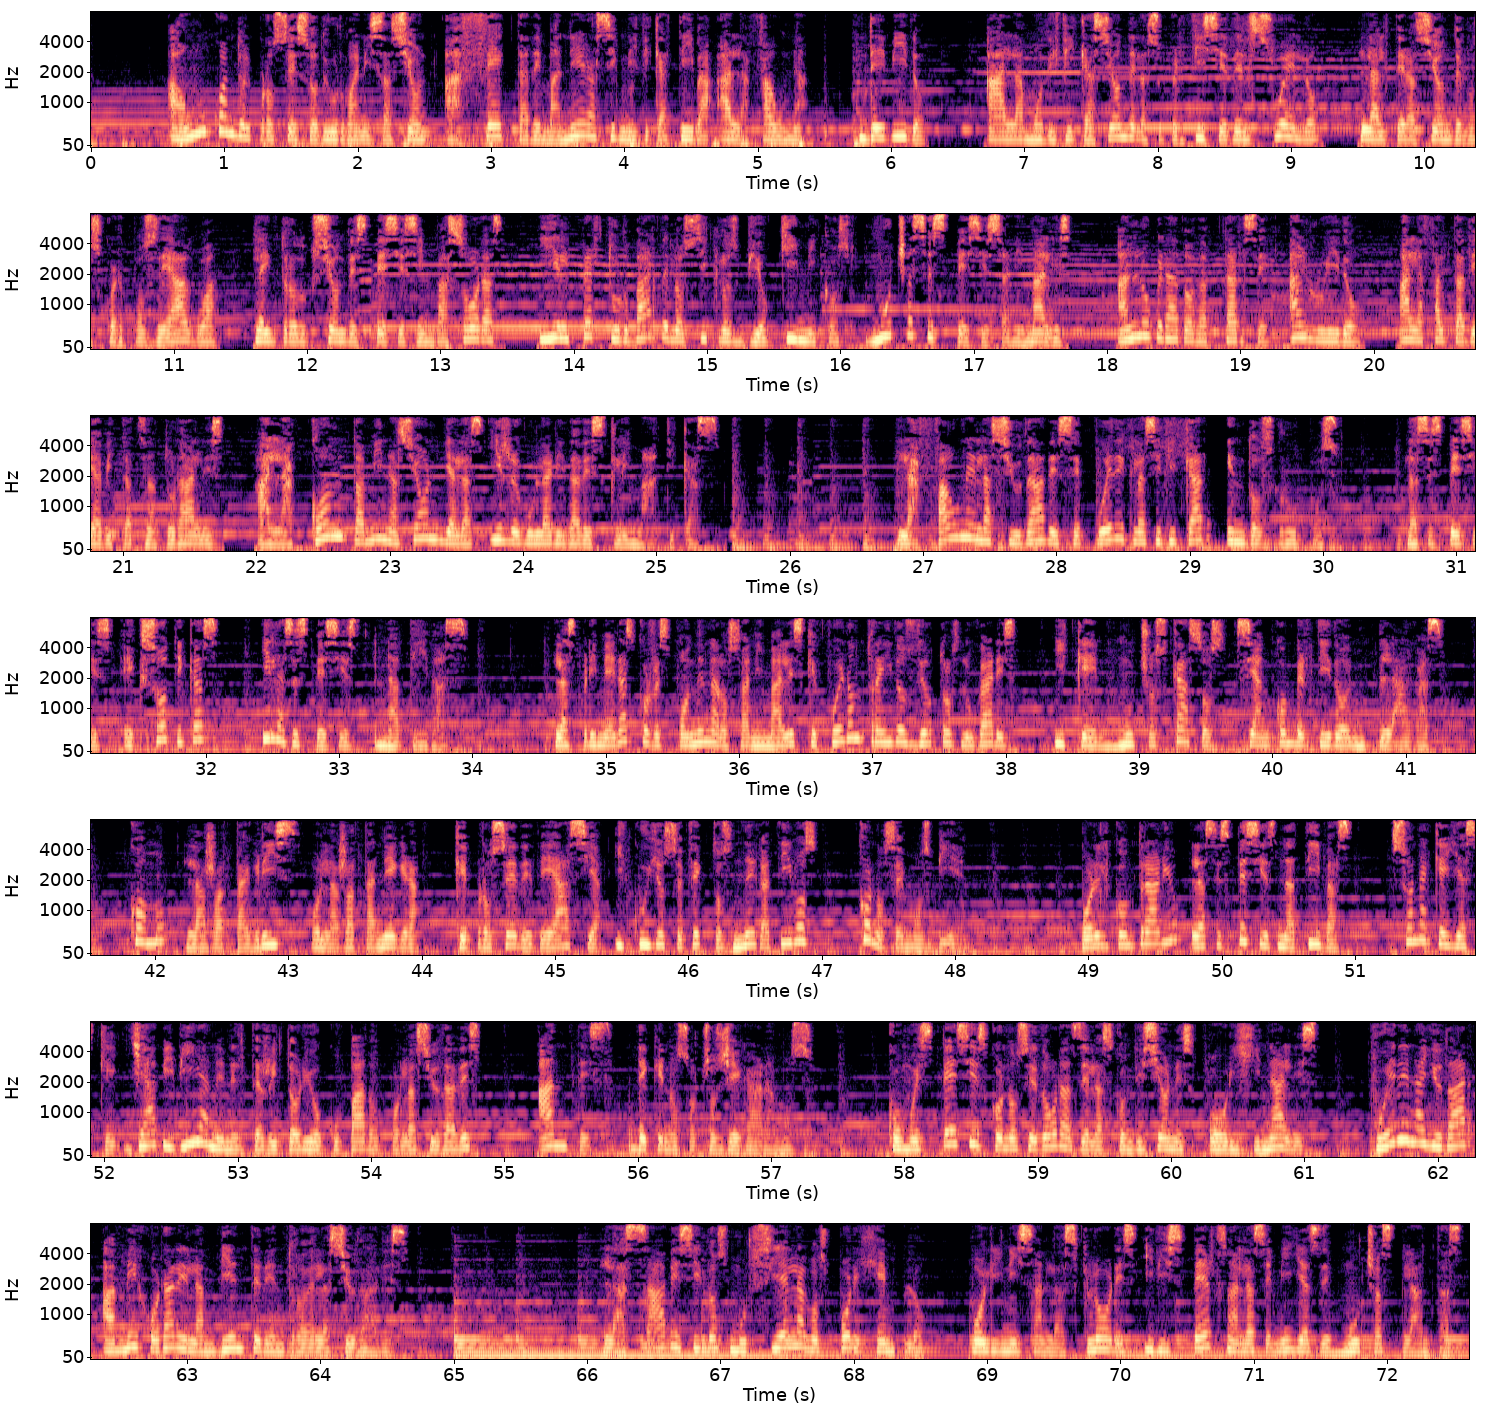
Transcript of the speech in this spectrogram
Aun cuando el proceso de urbanización afecta de manera significativa a la fauna, debido a la modificación de la superficie del suelo, la alteración de los cuerpos de agua, la introducción de especies invasoras y el perturbar de los ciclos bioquímicos, muchas especies animales han logrado adaptarse al ruido, a la falta de hábitats naturales, a la contaminación y a las irregularidades climáticas. La fauna en las ciudades se puede clasificar en dos grupos, las especies exóticas y las especies nativas. Las primeras corresponden a los animales que fueron traídos de otros lugares y que en muchos casos se han convertido en plagas, como la rata gris o la rata negra, que procede de Asia y cuyos efectos negativos conocemos bien. Por el contrario, las especies nativas son aquellas que ya vivían en el territorio ocupado por las ciudades antes de que nosotros llegáramos. Como especies conocedoras de las condiciones originales, pueden ayudar a mejorar el ambiente dentro de las ciudades. Las aves y los murciélagos, por ejemplo, polinizan las flores y dispersan las semillas de muchas plantas.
